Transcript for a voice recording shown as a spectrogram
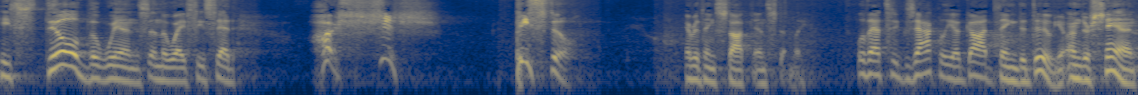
he stilled the winds and the waves. He said, Hush, shish be still. Everything stopped instantly. Well, that's exactly a God thing to do. You understand?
